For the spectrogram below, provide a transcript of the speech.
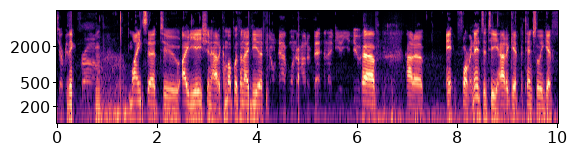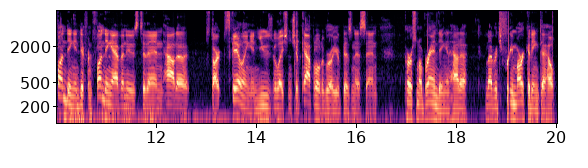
teach everything from mm-hmm. mindset to ideation, how to come up with an idea if you don't have one, or how to vet an idea you do have, how to form an entity, how to get potentially get funding in different funding avenues, to then how to start scaling and use relationship capital to grow your business, and personal branding, and how to leverage free marketing to help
